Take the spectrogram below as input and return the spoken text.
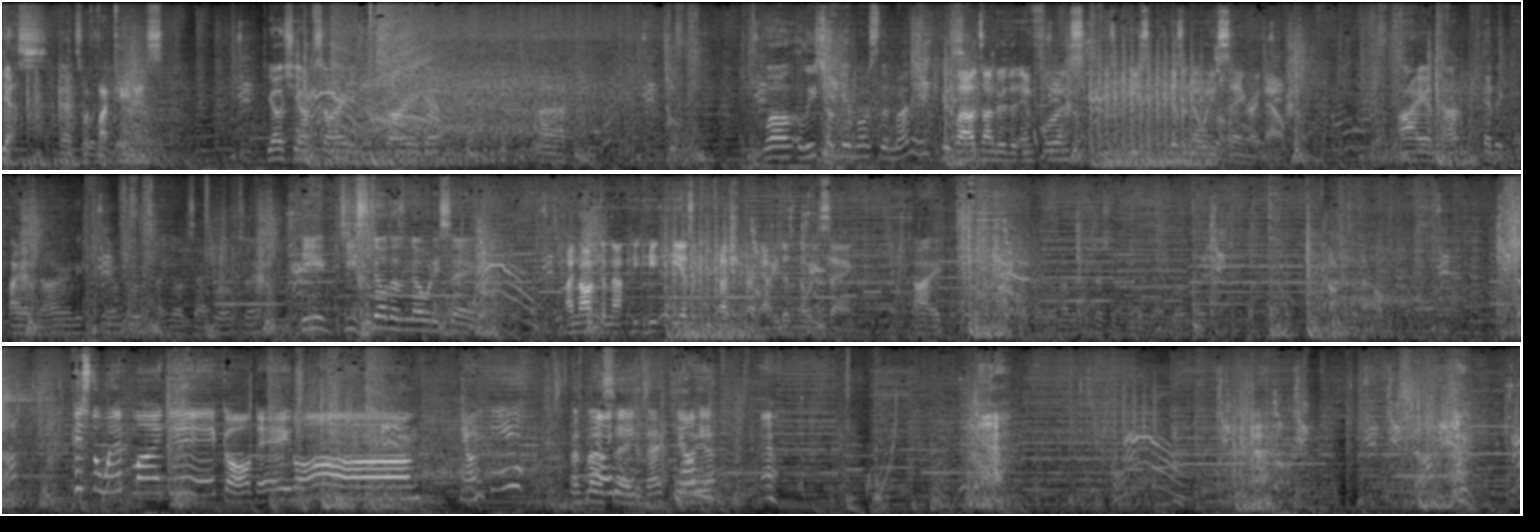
Yes, that's with what. my penis. Yoshi, I'm sorry. Sorry again. Uh, well, at least you'll get most of the money because Cloud's under the influence. He's, he's, he doesn't know what he's saying right now. I am not. I am not any influence. I know exactly what I'm saying. He he still doesn't know what he's saying. I knocked him out. He, he, he has a concussion right now. He doesn't know what he's saying. I. I don't have a concussion. I know exactly what I'm saying. Knocked him out. Pistol whip my dick all day long. I was about to say, did that kill you? Oh,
